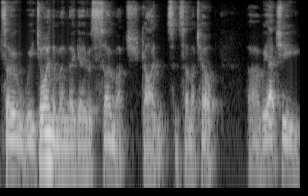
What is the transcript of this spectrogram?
So we joined them and they gave us so much guidance and so much help. Uh, we actually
